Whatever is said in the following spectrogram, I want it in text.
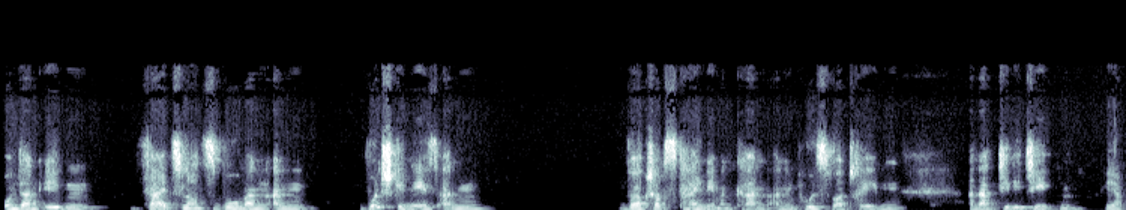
und dann eben Zeitslots, wo man an wunschgemäß an Workshops teilnehmen kann, an Impulsvorträgen, an Aktivitäten. Ja.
